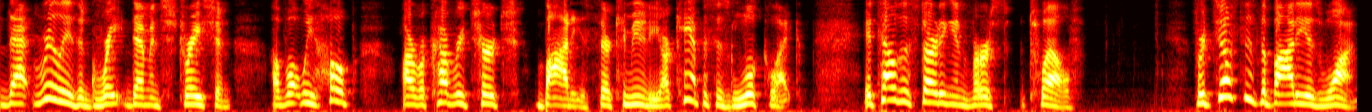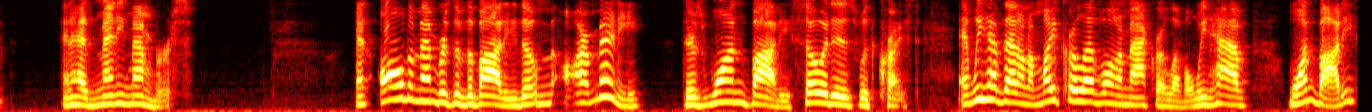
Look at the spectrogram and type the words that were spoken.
that really is a great demonstration of what we hope our Recovery Church bodies, their community, our campuses look like. It tells us starting in verse 12 for just as the body is one and has many members, and all the members of the body, though are many, there's one body, so it is with Christ. And we have that on a micro level and a macro level. We have one body,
